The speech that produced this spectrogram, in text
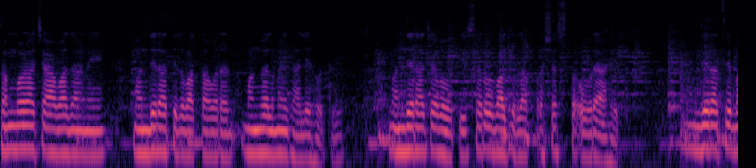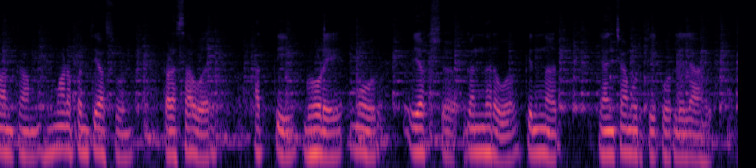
संबळाच्या आवाजाने मंदिरातील वातावरण मंगलमय झाले होते. मंदिराच्या भोवती सर्व बाजूला प्रशस्त ओऱ्या आहेत. मंदिराचे बांधकाम हिमाडपंथी असून कळसावर हत्ती घोडे मोर यक्ष गंधर्व किन्नर यांच्या मूर्ती कोरलेल्या आहेत.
